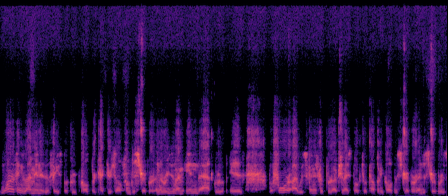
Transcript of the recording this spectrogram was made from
one of the things I'm in is a Facebook group called Protect Yourself from Distribber. And the reason I'm in that group is before I was finished with production, I spoke to a company called Distribber. And Distribber is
